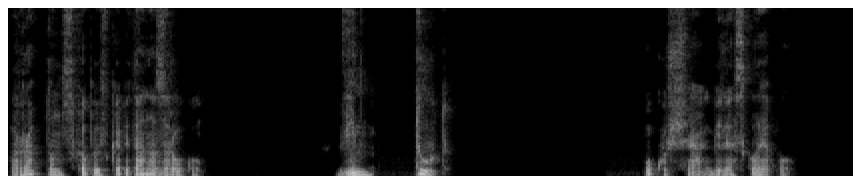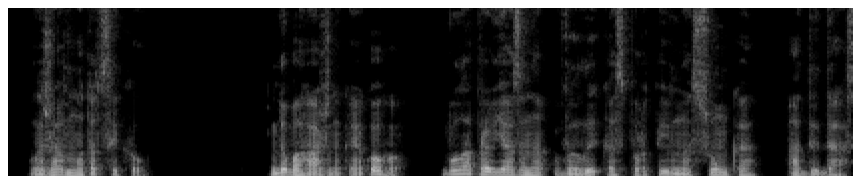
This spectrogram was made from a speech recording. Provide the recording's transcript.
раптом схопив капітана за руку. Він тут. У кущах біля склепу лежав мотоцикл, до багажника якого була прив'язана велика спортивна сумка Адидас.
